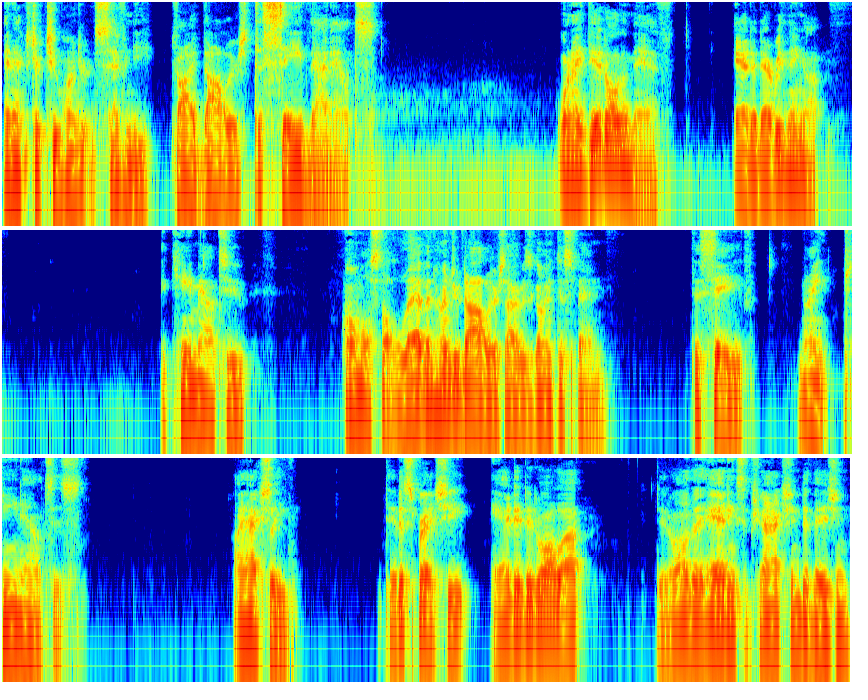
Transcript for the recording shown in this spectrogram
an extra $275 to save that ounce. When I did all the math, added everything up, it came out to almost $1,100 I was going to spend to save 19 ounces. I actually did a spreadsheet, added it all up, did all the adding, subtraction, division.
